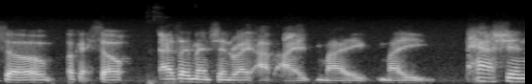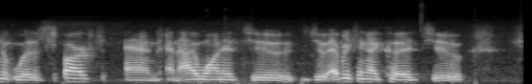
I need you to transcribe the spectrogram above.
so okay, so as I mentioned, right, I, I my my passion was sparked and and I wanted to do everything I could to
